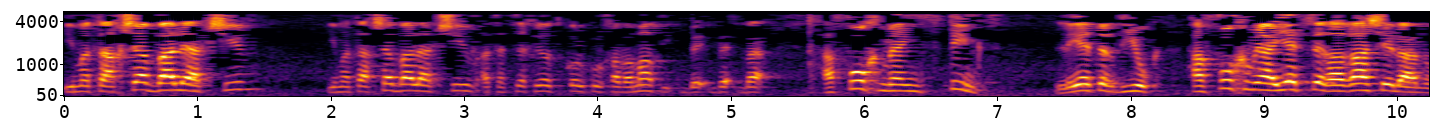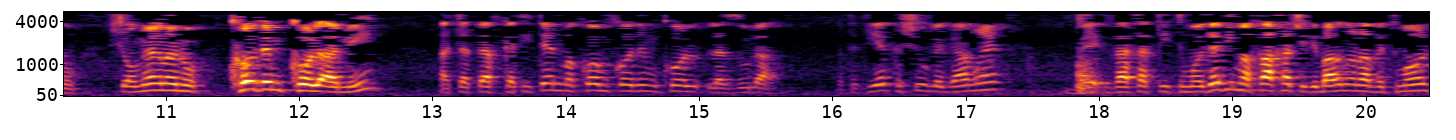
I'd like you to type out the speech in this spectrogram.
אם אתה עכשיו בא להקשיב, אם אתה עכשיו בא להקשיב, אתה צריך להיות כל כולך, ואמרתי, הפוך מהאינסטינקט, ליתר דיוק, הפוך מהיצר הרע שלנו, שאומר לנו, קודם כל אני, אתה דווקא תיתן מקום קודם כל לזולת. אתה תהיה קשוב לגמרי, ואתה תתמודד עם הפחד שדיברנו עליו אתמול,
